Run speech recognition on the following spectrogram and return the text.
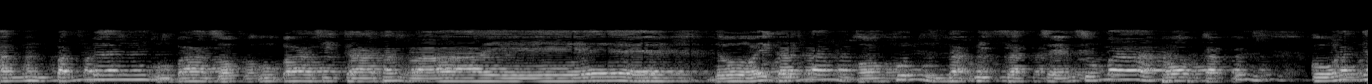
อันปันแบงอุบาสกอุบาสิกาทั้งหลาย โดยการนำของคุณนวิสักดิ์แสงสุมาพร้อมกับคุณโกรัญญ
